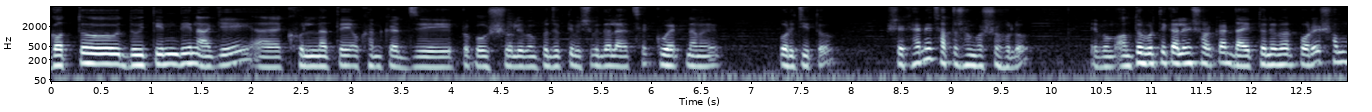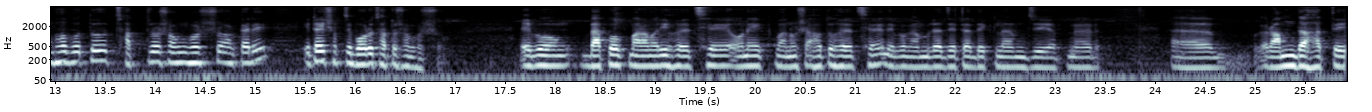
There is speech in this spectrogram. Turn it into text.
গত দুই, তিন দিন আগে খুলনাতে ওখানকার যে প্রকৌশল এবং প্রযুক্তি বিশ্ববিদ্যালয় আছে, কুয়েট নামে পরিচিত, সেখানে ছাত্র সংঘর্ষ হলো এবং অন্তর্বর্তীকালীন সরকার দায়িত্ব নেবার পরে সম্ভবত ছাত্র সংঘর্ষ আকারে এটাই সবচেয়ে বড় ছাত্র সংঘর্ষ। এবং ব্যাপক মারামারি হয়েছে, অনেক মানুষ আহত হয়েছেন এবং আমরা যেটা দেখলাম যে আপনার রামদা হাতে,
